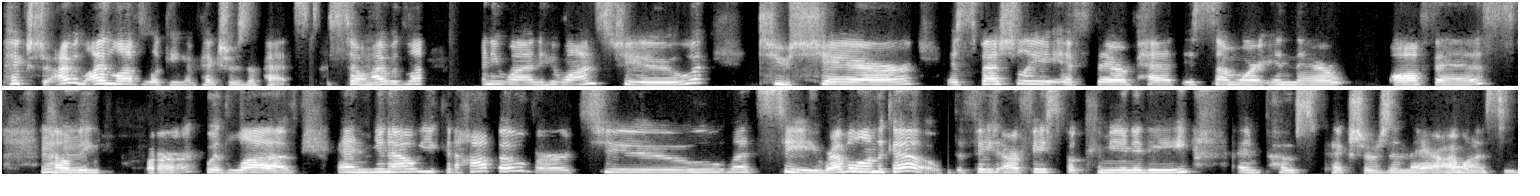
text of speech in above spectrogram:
picture i would i love looking at pictures of pets so mm-hmm. i would love anyone who wants to to share especially if their pet is somewhere in their office mm-hmm. helping work with love and you know you can hop over to let's see rebel on the go the our facebook community and post pictures in there i want to see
